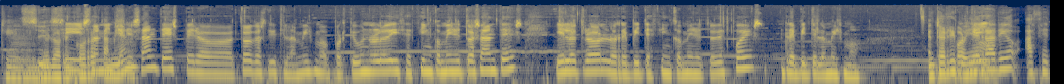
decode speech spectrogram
que Sí, yo lo Sí, recorro son también. interesantes, pero todos dicen lo mismo, porque uno lo dice cinco minutos antes y el otro lo repite cinco minutos después, repite lo mismo. Entonces Ripoller qué? Radio hace,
